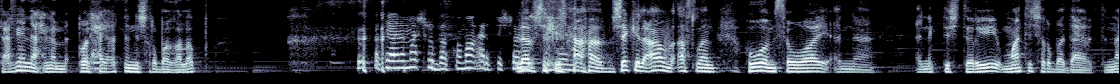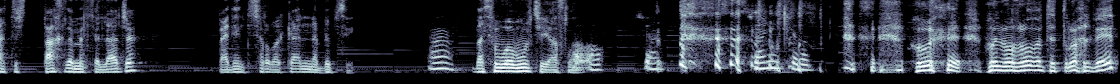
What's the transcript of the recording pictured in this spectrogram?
تعرفين إن إحنا طول حياتنا نشربه غلط؟ okay أنا ما أشربه فما أعرف شلون لا بشكل عام بشكل عام أصلا هو مسواي إن انك تشتريه وما تشربه direct انك تاخذه من الثلاجة بعدين تشربه كأنه بيبسي. آه. بس هو مو بشي أصلا. أوه شلون؟ شلون يشرب؟ هو هو المفروض أنت تروح البيت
